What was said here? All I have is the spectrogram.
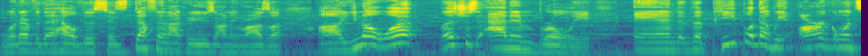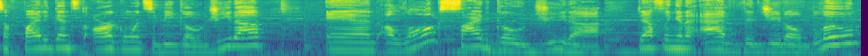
whatever the hell this is. Definitely not going to use Aniraza. Uh, you know what? Let's just add in Broly. And the people that we are going to fight against are going to be Gogeta. And alongside Gogeta, definitely going to add Vegito Blue.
